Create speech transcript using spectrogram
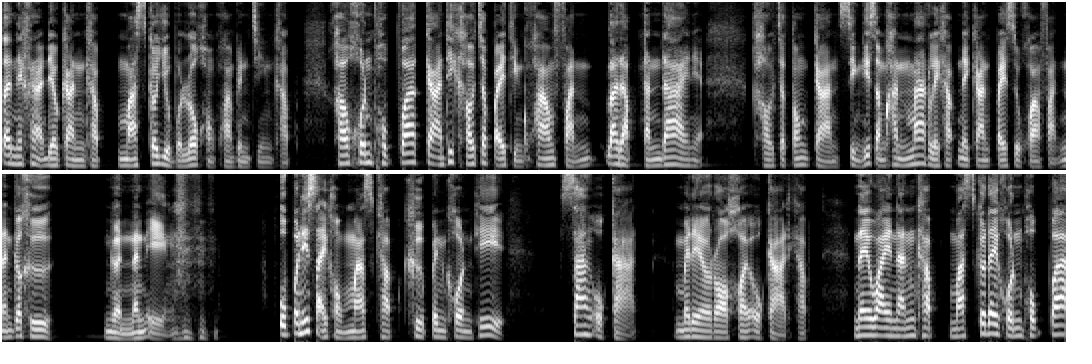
แต่ในขณะเดียวกันครับมัสก็อยู่บนโลกของความเป็นจริงครับ เขาค้นพบว่าการที่เขาจะไปถึงความฝันระดับนั้นได้เนี่ย เขาจะต้องการสิ่งที่สำคัญมากเลยครับ ในการไปสู่ความฝันนั่นก็คือ เงินนั่นเอง อุปนิสัยของมัสครับคือเป็นคนที่สร้างโอกาสไม่ได้รอคอยโอกาสครับ ในวัยนั้นครับมัสก็ได้ค้นพบว่า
